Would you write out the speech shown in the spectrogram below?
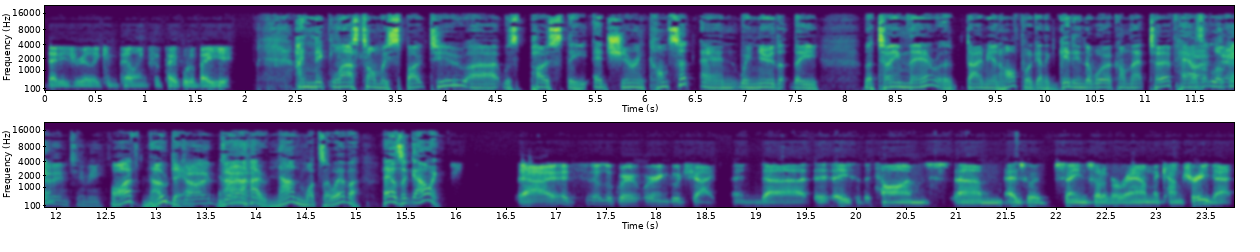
that is really compelling for people to be here. Hey, Nick, last time we spoke to you, uh, it was post the Ed Sheeran concert and we knew that the, the team there, uh, Damian Hough, were going to get into work on that turf. How's Don't it looking? doubt him, Timmy. I've no doubt. Don't doubt no, him. none whatsoever. How's it going? Uh, it's uh, look, we're we're in good shape, and uh, these are the times, um, as we've seen sort of around the country, that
